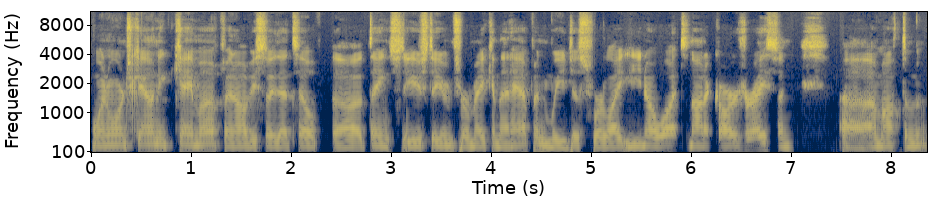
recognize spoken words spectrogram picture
when Orange County came up, and obviously that's helped. Uh, thanks to you, Stephen, for making that happen. We just were like, you know what, it's not a cars race, and uh, I'm optim-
